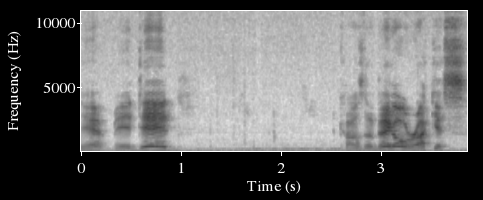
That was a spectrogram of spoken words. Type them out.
Yep, it did. Caused a big old ruckus.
